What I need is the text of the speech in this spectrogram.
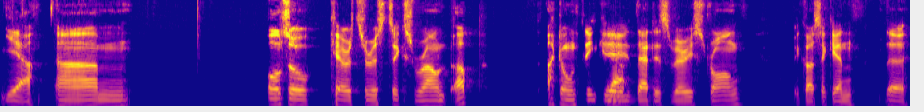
Yeah. Um, also, characteristics round up. I don't think uh, Yeah. that is very strong because again the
